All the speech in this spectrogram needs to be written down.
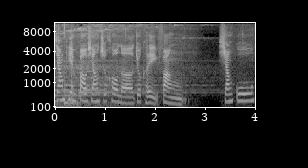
姜片爆香之后呢，就可以放香菇。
